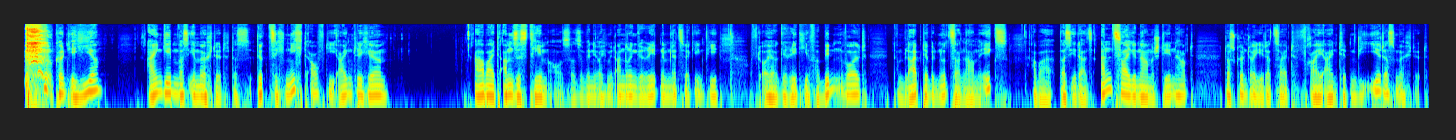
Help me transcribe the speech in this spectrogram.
könnt ihr hier eingeben, was ihr möchtet. Das wirkt sich nicht auf die eigentliche Arbeit am System aus. Also wenn ihr euch mit anderen Geräten im Netzwerk irgendwie auf euer Gerät hier verbinden wollt, dann bleibt der Benutzername X. Aber was ihr da als Anzeigename stehen habt, das könnt ihr jederzeit frei eintippen, wie ihr das möchtet.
